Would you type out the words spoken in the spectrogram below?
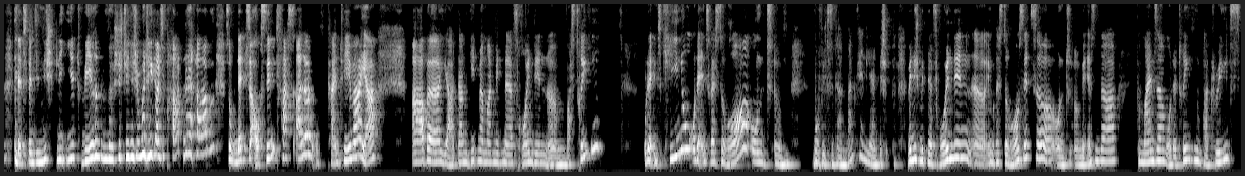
Selbst wenn sie nicht liiert wären, möchte ich die nicht unbedingt als Partner haben. So nett sie auch sind, fast alle, kein Thema, ja. Aber ja, dann geht man mal mit einer Freundin ähm, was trinken oder ins Kino oder ins Restaurant und ähm, wo willst du da einen Mann kennenlernen? Ich, wenn ich mit einer Freundin äh, im Restaurant sitze und äh, wir essen da gemeinsam oder trinken ein paar Drinks,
